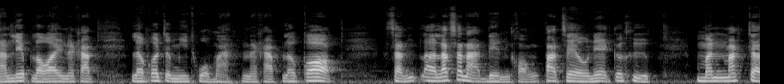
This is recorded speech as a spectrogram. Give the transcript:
นั้นเรียบร้อยนะครับ แล้วก็จะมีถั่วหมักนะครับ แล้วก็ลักษณะเด่นของปาเจลเนี่ยก็คือมันมักจะ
